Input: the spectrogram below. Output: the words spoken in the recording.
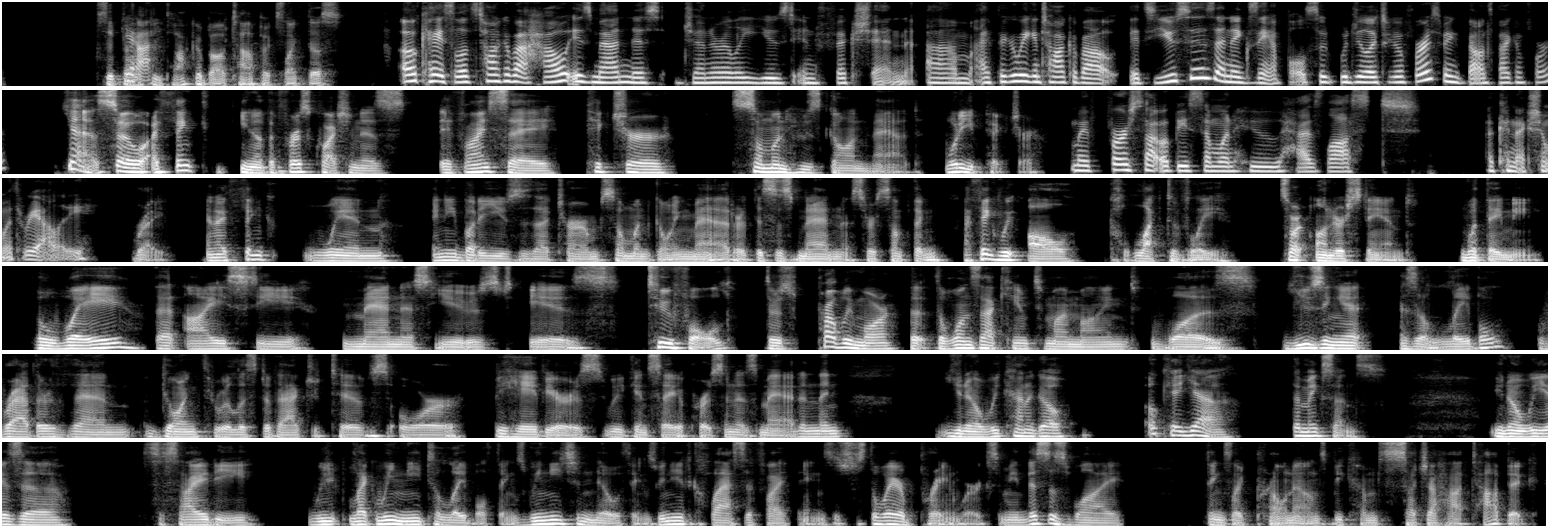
sit back yeah. and talk about topics like this. Okay, so let's talk about how is madness generally used in fiction. Um, I figure we can talk about its uses and examples. So, would you like to go first? We can bounce back and forth. Yeah. So, I think you know the first question is if I say picture someone who's gone mad? What do you picture? My first thought would be someone who has lost a connection with reality. Right. And I think when anybody uses that term, someone going mad or this is madness or something, I think we all collectively sort of understand what they mean. The way that I see madness used is twofold. There's probably more. The, the ones that came to my mind was using it as a label rather than going through a list of adjectives or behaviors. We can say a person is mad. And then, you know, we kind of go, okay, yeah, that makes sense. You know, we as a society we like we need to label things. We need to know things. We need to classify things. It's just the way our brain works. I mean this is why things like pronouns become such a hot topic.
